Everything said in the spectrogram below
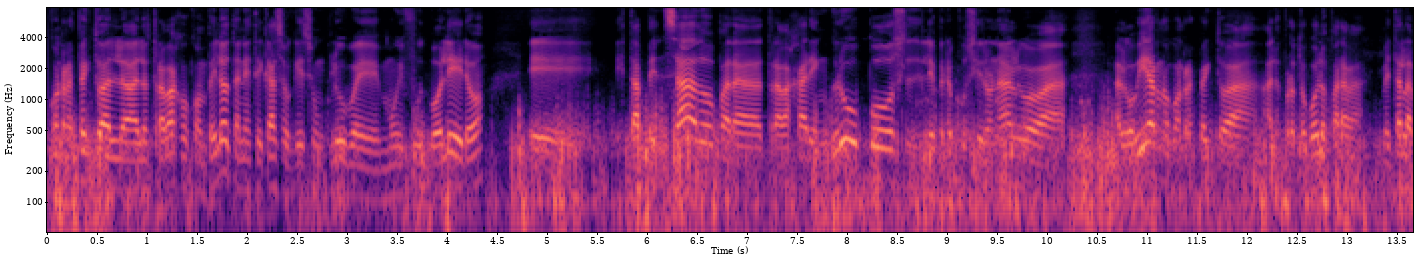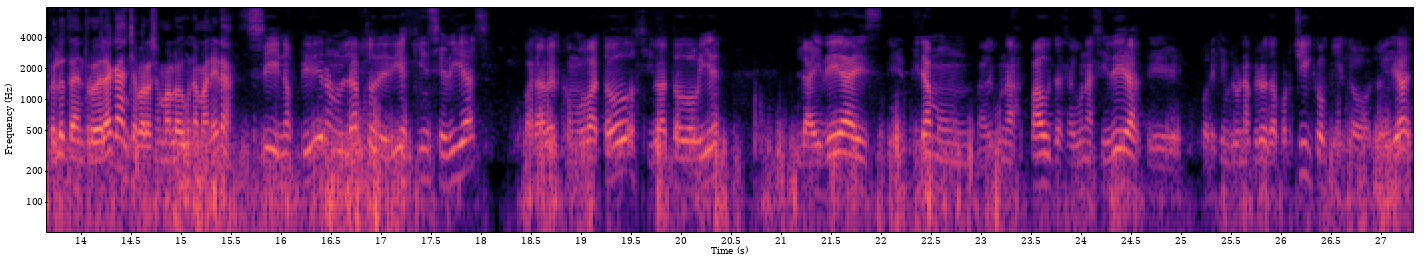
Con respecto a, los trabajos con pelota, en este caso que es un club eh, muy futbolero, eh, ¿está pensado para trabajar en grupos? ¿Le propusieron algo al gobierno con respecto a, a, los protocolos para meter la pelota dentro de la cancha, para llamarlo de alguna manera? Sí, nos pidieron un lapso de 10-15 días para ver cómo va todo, si va todo bien la idea es, tiramos algunas pautas, algunas ideas, de, por ejemplo, una pelota por chico, que es lo, ideal,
